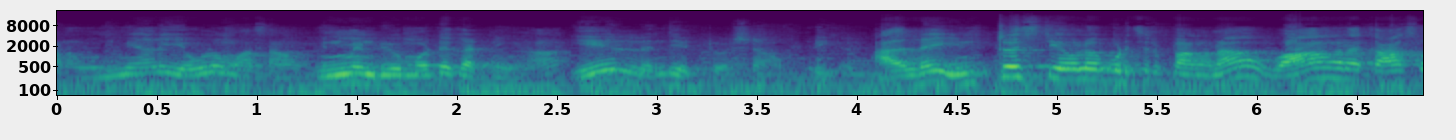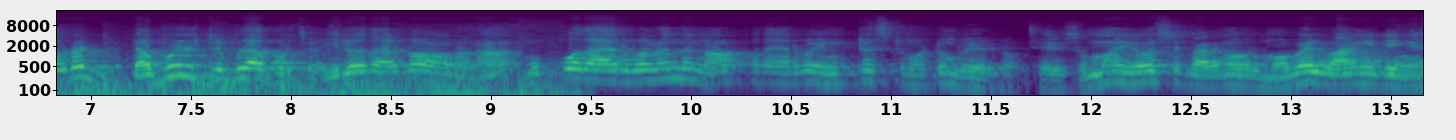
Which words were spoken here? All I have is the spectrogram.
ஆனால் உண்மையாலே எவ்வளோ மாதம் ஆகும்? மினிமம் டியூ மட்டும் கட்டினீங்கன்னா ஏழுலேருந்து எட்டு வருஷம் ஆகும். பிடிக்கும் அதில் இன்ட்ரெஸ்ட் எவ்வளோ பிடிச்சிருப்பாங்கன்னா வாங்கின காசோட டபுள் ட்ரிபிளாக பிடிச்சிரும். இருபதாயிரம் ரூபாய் வாங்கினா முப்பதாயிரம் ரூபாயிலேருந்து நாற்பதாயிரம் ரூபாய் இன்ட்ரெஸ்ட் மட்டும் போயிருக்கும். சரி சும்மா யோசிச்சு பாருங்க ஒரு மொபைல் வாங்கிட்டீங்க.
